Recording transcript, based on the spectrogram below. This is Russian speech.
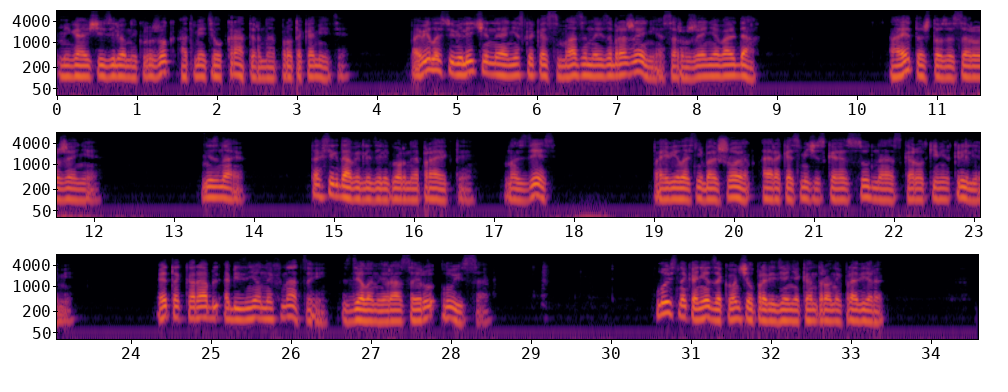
Мигающий зеленый кружок отметил кратер на протокомете. Появилось увеличенное, несколько смазанное изображение сооружения во льдах. А это что за сооружение? Не знаю. Так всегда выглядели горные проекты. Но здесь... Появилось небольшое аэрокосмическое судно с короткими крыльями. Это корабль Объединенных Наций, сделанный расой Ру Луиса. Луис наконец закончил проведение контрольных проверок.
